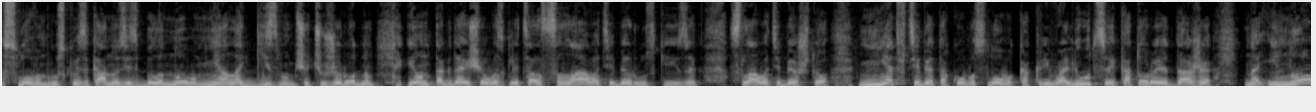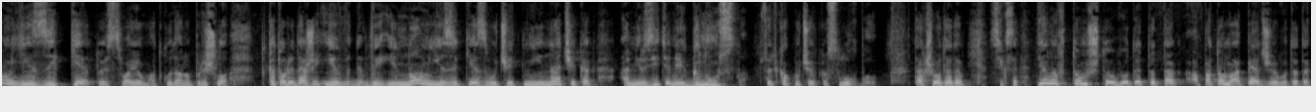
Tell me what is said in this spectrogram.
словом русского языка, оно здесь было новым, неологизмом, еще чужеродным, и он тогда еще восклицал «Слава тебе, русский язык! Слава тебе, что нет в тебе такого слова, как революция, которая даже на ином языке, то есть своем, откуда оно пришло, которое даже и в, ином языке звучит не иначе, как омерзительно и гнусно. Представляете, как у человека слух был. Так что вот это... Дело в том, что вот это так... А потом, опять же, вот это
